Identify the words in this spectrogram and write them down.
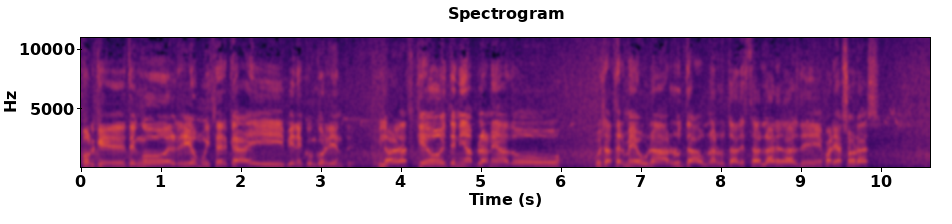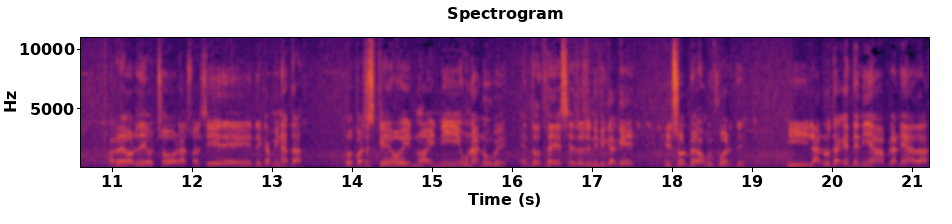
porque tengo el río muy cerca y viene con corriente. Y la verdad es que hoy tenía planeado pues hacerme una ruta, una ruta de estas largas de varias horas alrededor de 8 horas o así de, caminata. Lo que pasa es que hoy no hay ni una nube, entonces eso significa que el sol pega muy fuerte. Y la ruta que tenía planeada,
